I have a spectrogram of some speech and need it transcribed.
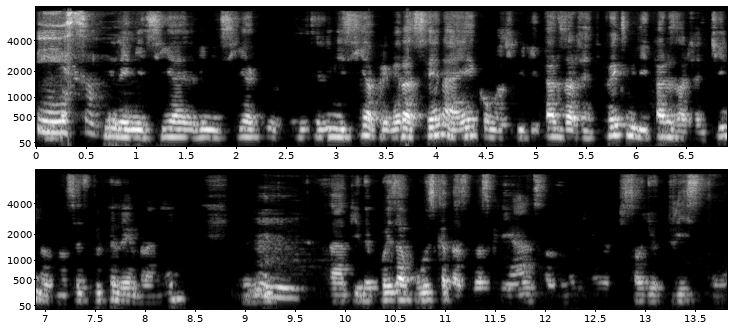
Isso. Ele inicia, ele inicia, ele inicia a primeira cena é com os militares argentinos, ex-militares argentinos, não sei se tu te lembra, né? Uhum. E depois a busca das duas crianças, né? Episódio triste, né?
